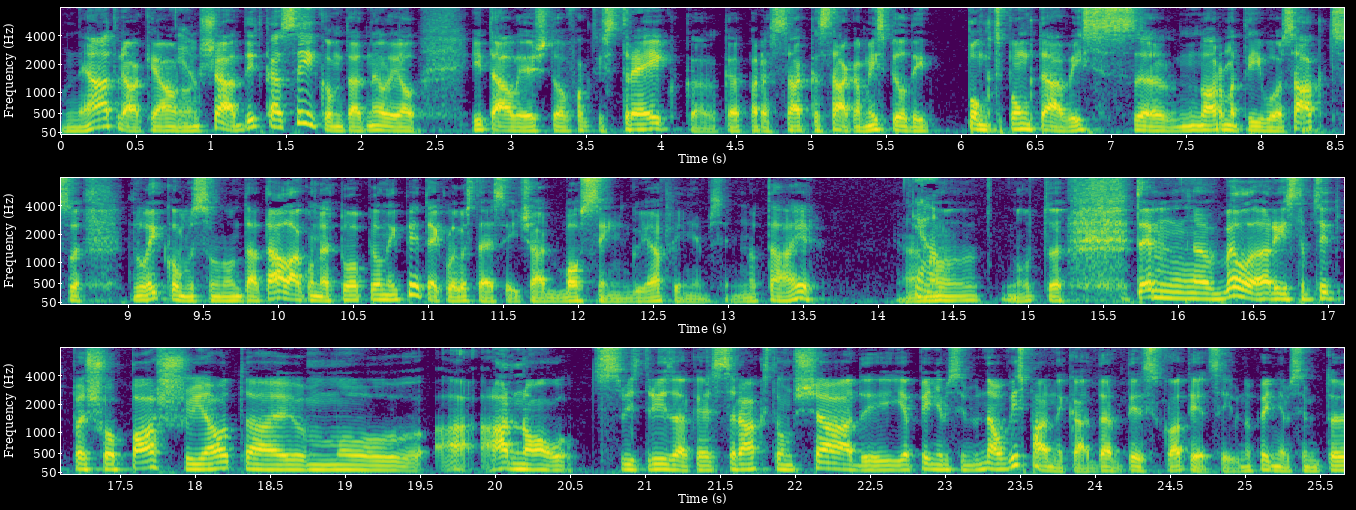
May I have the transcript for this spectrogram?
Ne ātrāk, jau jā. šādi it kā sīkumi, tāda neliela itāliešu to faktiski streiku, ka, ka parasti saka, ka sākam izpildīt punkts punktā visus uh, normatīvos aktus, likumus un, un tā tālāk, un ar to pilnīgi pietiek, lai uztaisītu šādu bosingu, jā, pieņemsim. Nu, tā ir. Jā, Jā. Nu, nu, te, vēl arī citu par šo pašu jautājumu Arnolds visdrīzākais rakstums šādi, ja pieņemsim, nav vispār nekāda darba tiesisko attiecību. Nu, pieņemsim, te,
